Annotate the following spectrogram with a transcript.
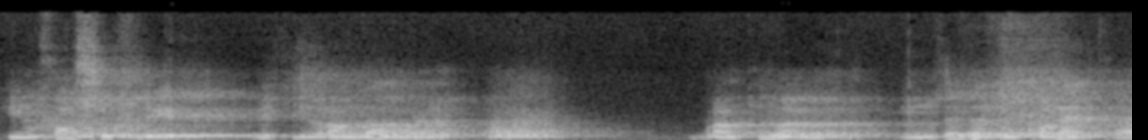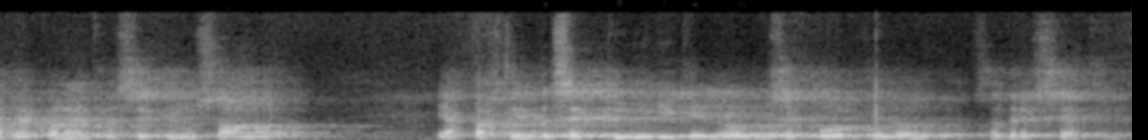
qui nous font souffrir, mais qui nous rendent humbles, nous rendent plus humbles. Ils nous aident à nous connaître, à reconnaître ce que nous sommes et à partir de cette humilité-là, de cette pauvreté-là, s'adresser à Dieu.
